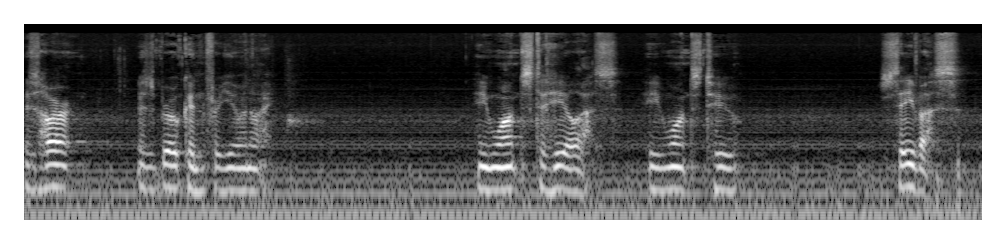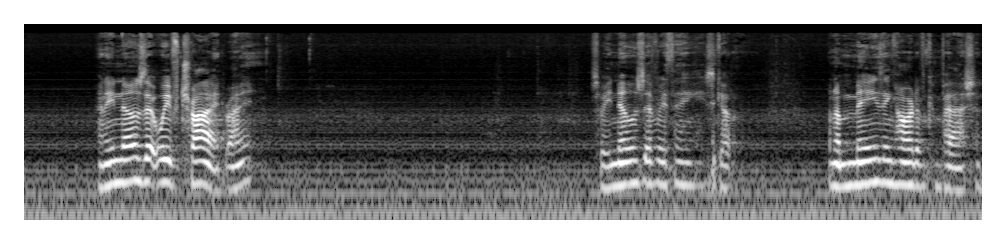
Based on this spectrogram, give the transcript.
his heart is broken for you and I. He wants to heal us, He wants to save us. And He knows that we've tried, right? So He knows everything. He's got an amazing heart of compassion.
